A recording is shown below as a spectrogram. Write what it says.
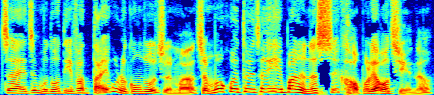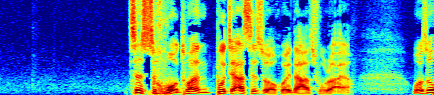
在这么多地方待过的工作者吗？怎么会对这个一般人的思考不了解呢？”这时候我突然不加思索回答出来啊！我说：“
